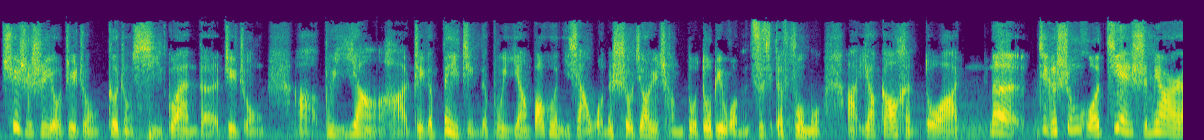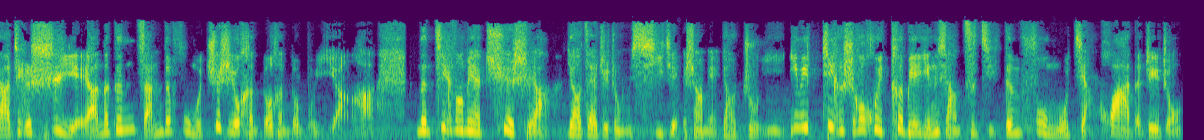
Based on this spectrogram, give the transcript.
确实是有这种各种习惯的这种啊、不一样哈，这个背景的不一样，包括你想我们受教育程度都比我们自己的父母啊要高很多啊。那这个生活见识面啊，这个视野呀、那跟咱们的父母确实有很多很多不一样哈。那这个方面确实啊，要在这种细节上面要注意，因为这个时候会特别影响自己跟父母讲话的这种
